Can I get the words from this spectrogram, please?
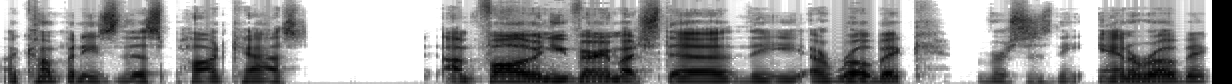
accompanies this podcast. I'm following you very much the the aerobic versus the anaerobic,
